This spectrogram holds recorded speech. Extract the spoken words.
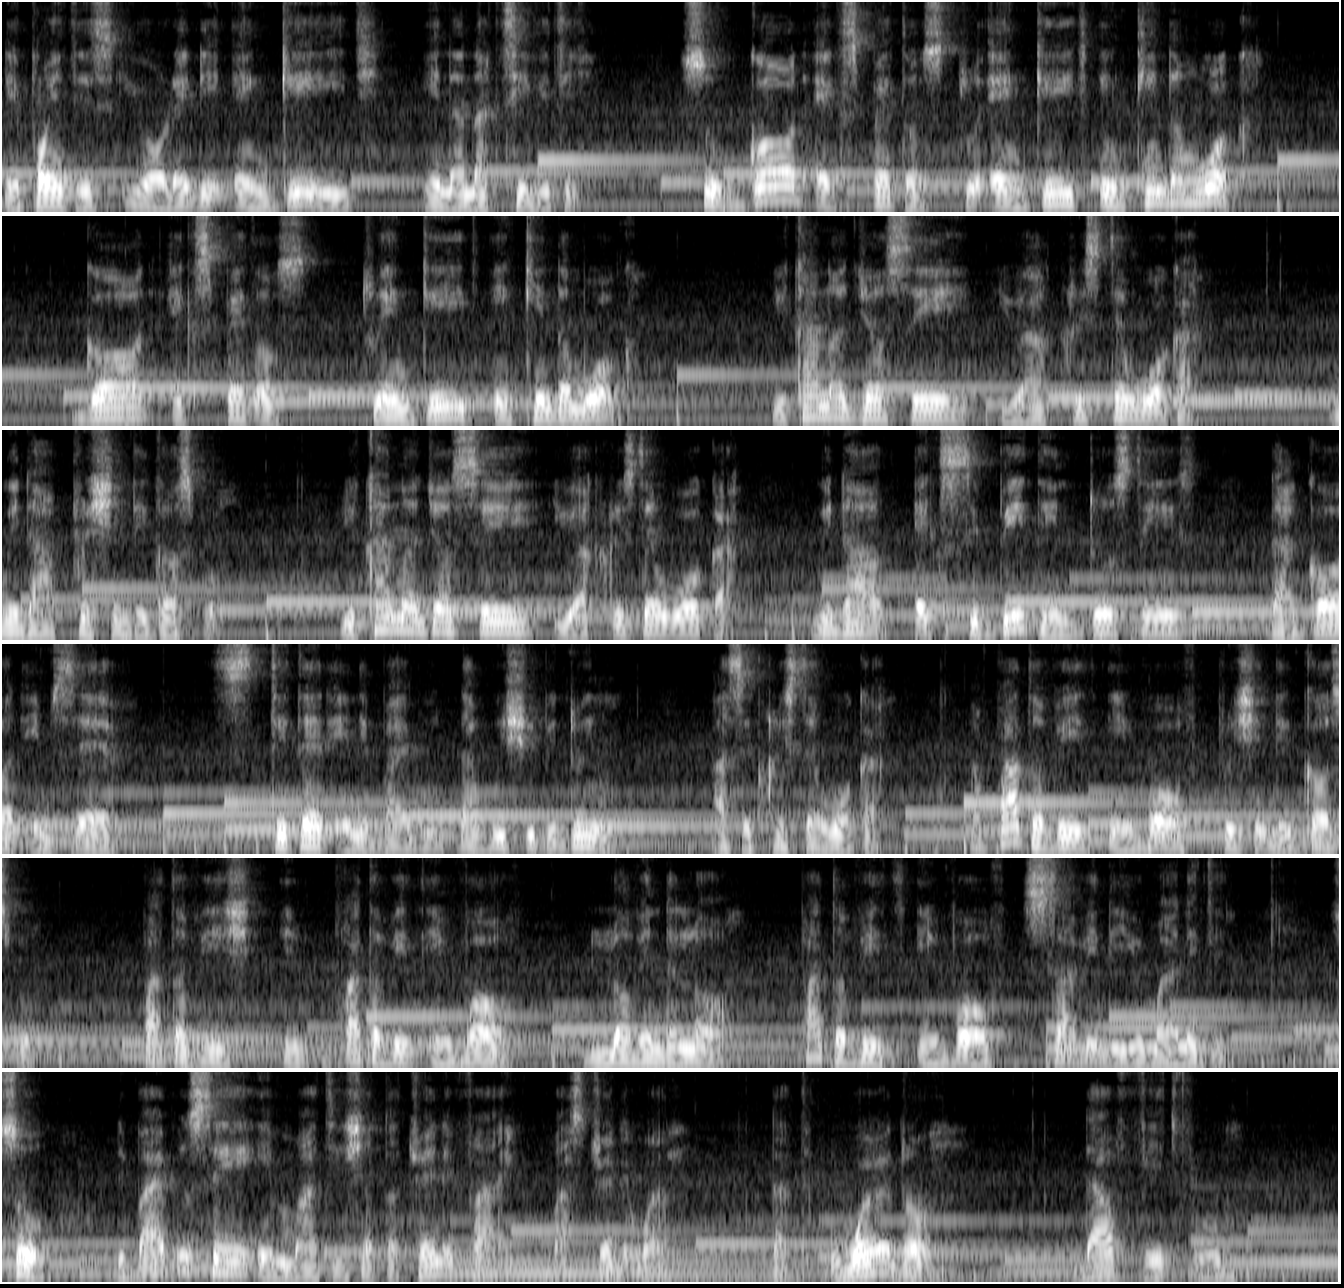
The point is, you already engage in an activity. So God expects us to engage in kingdom work. God expects us to engage in kingdom work. You cannot just say you are a Christian worker without preaching the gospel. You cannot just say you are a Christian worker without exhibiting those things that God Himself stated in the Bible that we should be doing as a Christian worker. And part of it involved preaching the gospel. Part of it, part of it involves loving the law. Part of it involved serving the humanity. So the Bible say in Matthew chapter 25, verse 21, that well done, thou faithful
